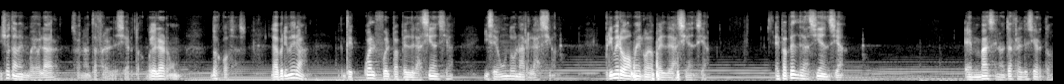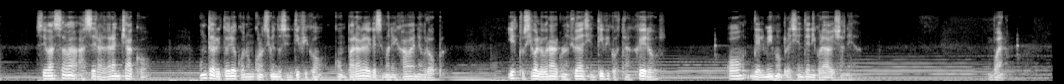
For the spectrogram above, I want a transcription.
Y yo también voy a hablar sobre la metáfora del desierto. Voy a hablar de dos cosas. La primera, de cuál fue el papel de la ciencia. Y segundo, una relación. Primero vamos a ir con el papel de la ciencia. El papel de la ciencia, en base en la metáfora del desierto, se basaba en hacer al Gran Chaco un territorio con un conocimiento científico comparable al que se manejaba en Europa. Y esto se iba a lograr con la ayuda de científicos extranjeros o del mismo presidente Nicolás Avellaneda. Bueno,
